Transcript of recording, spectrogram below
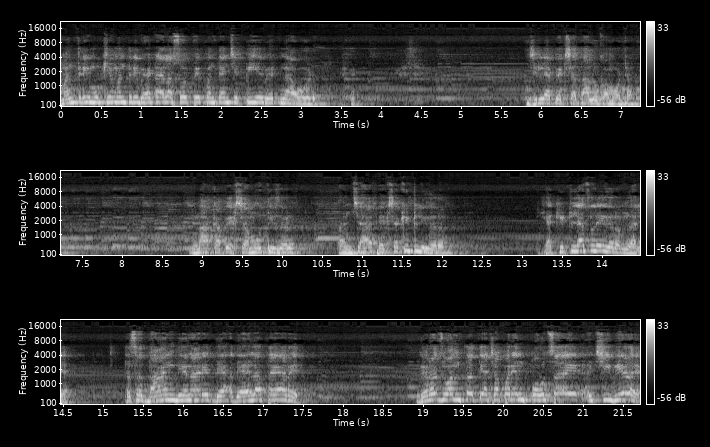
मंत्री मुख्यमंत्री भेटायला सोपे पण त्यांचे पिये भेटणं आवड. जिल्ह्यापेक्षा तालुका मोठा. नाकापेक्षा मोती जळ आणि चहापेक्षा किटली गरम. ह्या किटल्याच लय गरम झाल्या. तसं दान देणारे द्यायला तयार आहेत. गरजवंत त्याच्यापर्यंत पोहोचायची वेळ आहे.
